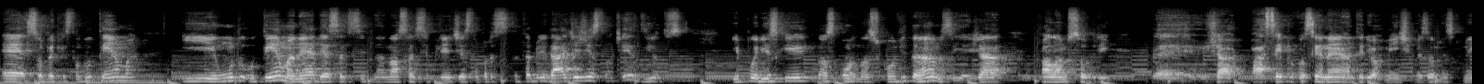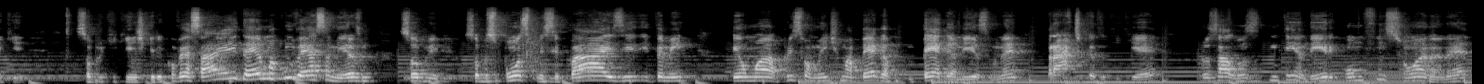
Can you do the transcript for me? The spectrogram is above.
É, sobre a questão do tema. E um, o tema né, dessa da nossa disciplina de gestão para sustentabilidade é gestão de resíduos. E por isso que nós, nós convidamos e já falamos sobre. É, já passei para você né, anteriormente, mais ou menos, como é que, sobre o que a gente queria conversar. A ideia é uma conversa mesmo sobre, sobre os pontos principais e, e também ter uma, principalmente uma pega, pega mesmo, né, prática do que, que é, para os alunos entenderem como funciona, né,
